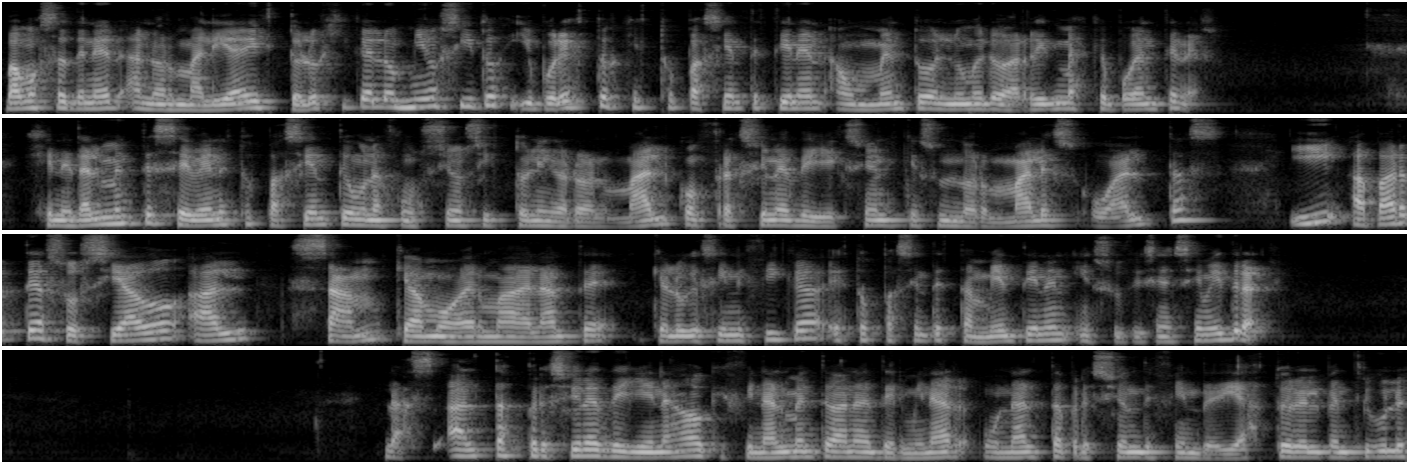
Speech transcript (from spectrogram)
vamos a tener anormalidad histológica en los miocitos y por esto es que estos pacientes tienen aumento del número de arritmias que pueden tener. Generalmente se ve en estos pacientes una función sistólica normal con fracciones de eyecciones que son normales o altas y aparte asociado al SAM, que vamos a ver más adelante qué es lo que significa, estos pacientes también tienen insuficiencia mitral. Las altas presiones de llenado que finalmente van a determinar una alta presión de fin de diástole del ventrículo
